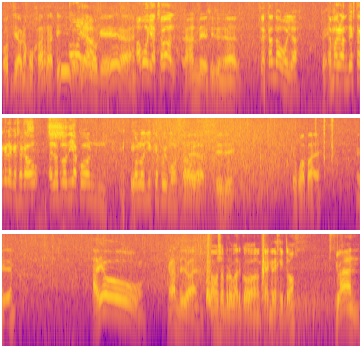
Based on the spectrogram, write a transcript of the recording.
Hostia, una mojarra, tío. ¡Toma Mira lo que eran. A boya, chaval. Grande, sí, señor. Pescando a boya. Pesca- Es más grande esta que la que he sacado el otro día con, con los jeeps que fuimos, ¿te Vaya, acuerdas? Sí, sí. Qué guapa, ¿eh? Muy bien. ¡Adiós! Grande, Joan. Vamos a probar con cangrejito. Joan,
